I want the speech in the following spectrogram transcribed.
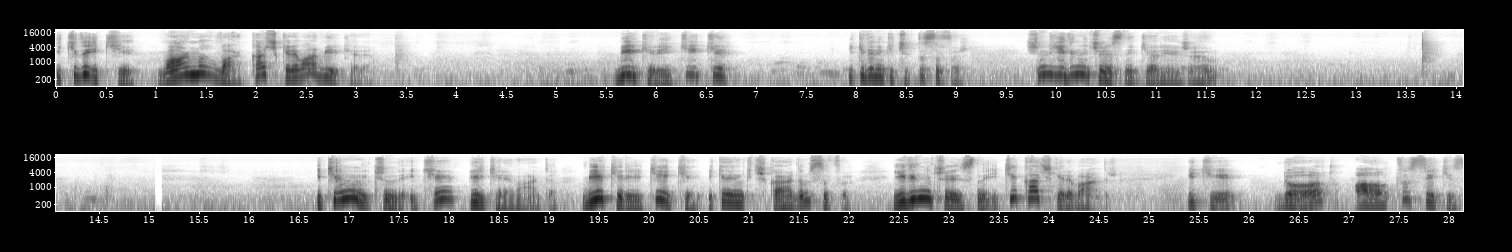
2'de 2 var mı? Var. Kaç kere var? Bir kere. 1 kere 2 2. 2'den 2 çıktı 0. Şimdi 7'nin içerisinde 2 arayacağım. İkinin içinde 2 bir kere vardı. 1 kere 2 2. 2'den 2 çıkardım 0. 7'nin içerisinde 2 kaç kere vardır? 2, 4, 6, 8.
